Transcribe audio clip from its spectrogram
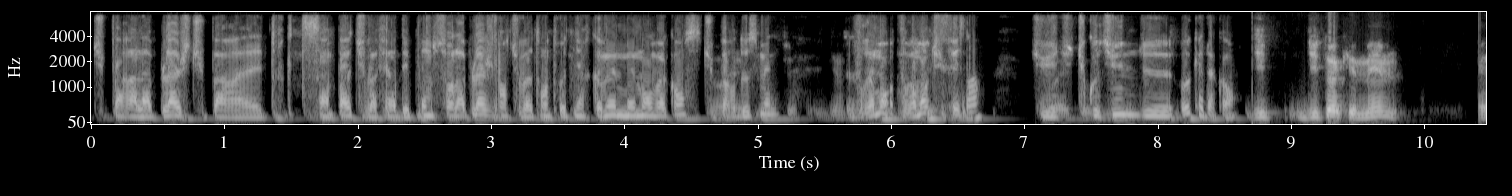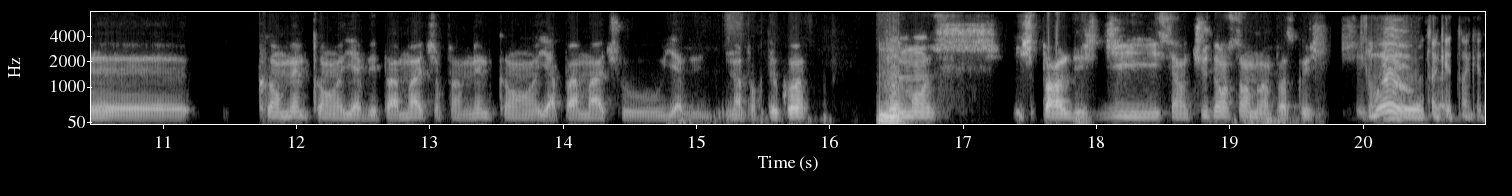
tu pars à la plage, tu pars à des trucs sympas, tu vas faire des pompes sur la plage, genre tu vas t'entretenir quand même, même en vacances, si tu pars Ouais, deux semaines. sûr. Vraiment, vraiment, tu fais ça? Tu, Ouais, tu, tu c'est- continues de. Ok, d'accord. Dis- Dis-toi que même euh, quand même quand il n'y avait pas match, enfin même quand il n'y a pas match ou il y avait n'importe quoi, Mhm. tellement je, je parle, je dis c'est un tue d'ensemble hein, parce que je sais Ouais, t'inquiète, t'inquiète.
